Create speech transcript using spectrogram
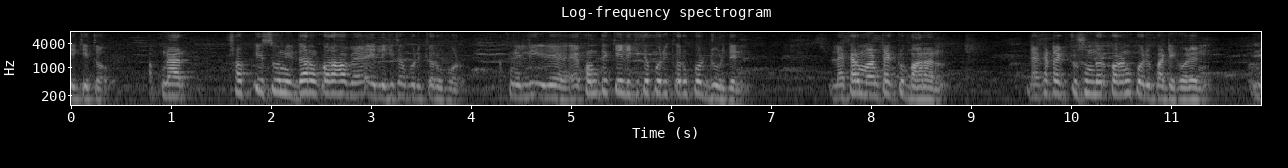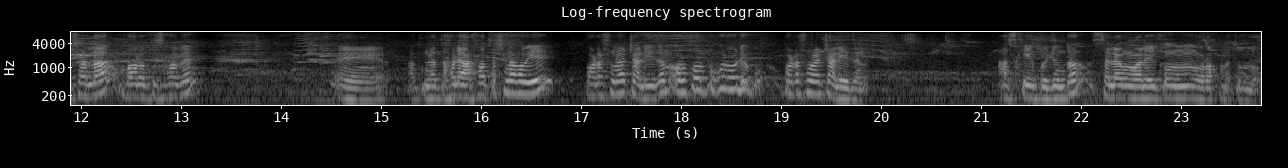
লিখিত। আপনার সব কিছু নির্ধারণ করা হবে এই লিখিত পরীক্ষার উপর। আপনি এখন থেকে লিখিত পরীক্ষার উপর জোর দেন। লেখার মানটা একটু বাড়ান। লেখাটা একটু সুন্দর করেন, পরিপাটি করেন। ইনশাল্লাহ ভালো কিছু হবে। আপনার তাহলে আর হতাশ না হয়ে পড়াশোনা চালিয়ে যান। অল্প অল্প করে হলেও পড়াশোনা চালিয়ে যান। আজকে এই পর্যন্ত। আসসালামু আলাইকুম রহমতুল্লাহ।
